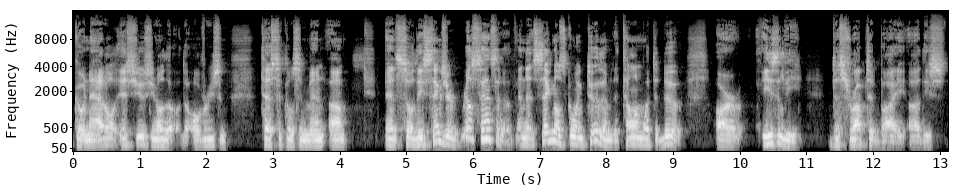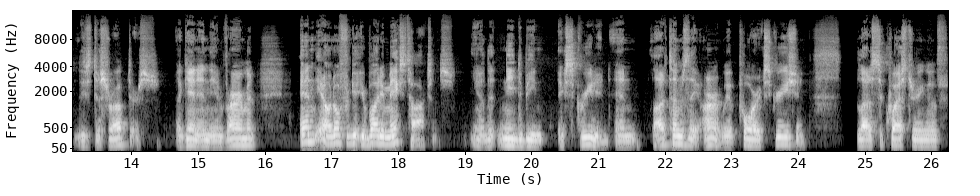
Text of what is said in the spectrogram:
gonadal issues you know the, the ovaries and testicles in men. Um, and so these things are real sensitive and the signals going to them to tell them what to do are easily disrupted by uh, these these disruptors again in the environment. And you know don't forget your body makes toxins you know that need to be excreted and a lot of times they aren't we have poor excretion a lot of sequestering of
